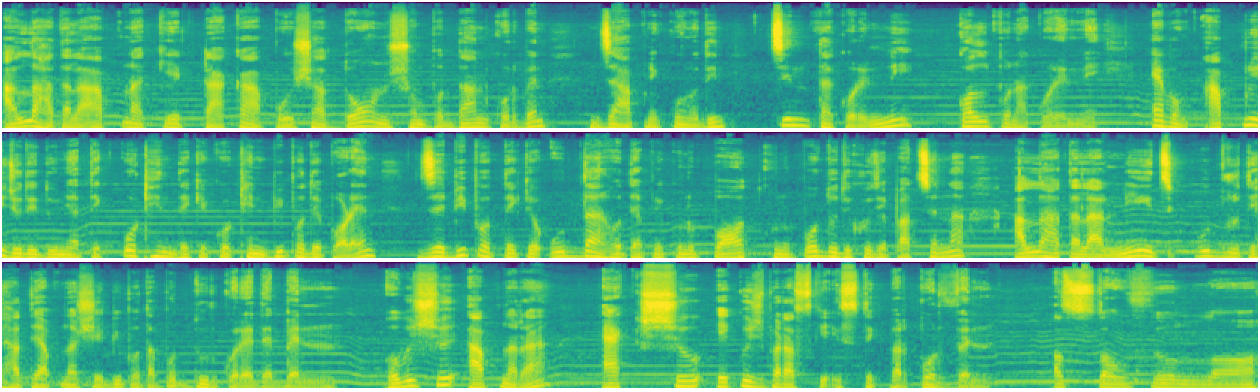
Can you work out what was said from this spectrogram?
আল্লাহ তালা আপনাকে টাকা, পয়সা দন সম্পদ দান করবেন যা আপনি কোনোদিন চিন্তা করেননি, কল্পনা করেননি। এবং আপনি যদি দুনিয়াতে কঠিন থেকে কঠিন বিপদে পড়েন, যে বিপদ থেকে উদ্ধার হতে আপনি কোনো পথ, কোনো পদ্ধতি খুঁজে পাচ্ছেন না, আল্লাহ তালা নিজ কুদরতি হাতে আপনার সেই বিপদ আপদ দূর করে দেবেন। অবশ্যই আপনারা একশো একুশ বার আজকে ইস্তেকবার পড়বেন। আস্তফিরুল্লাহ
